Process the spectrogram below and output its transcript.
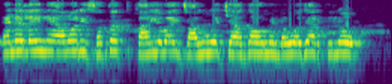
એને લઈને અમારી સતત કાર્યવાહી ચાલુ હોય છે. અગાઉ અમે નવ હજાર કિલો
